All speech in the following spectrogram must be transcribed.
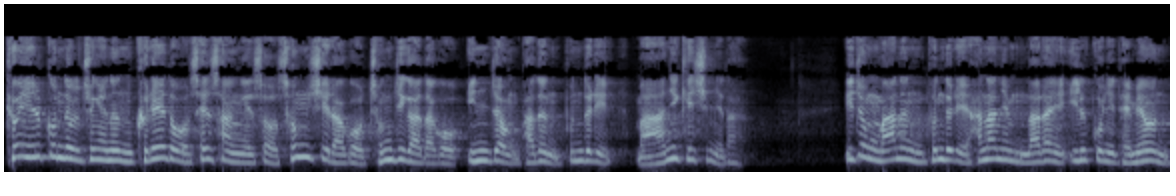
교회 일꾼들 중에는 그래도 세상에서 성실하고 정직하다고 인정받은 분들이 많이 계십니다. 이 중 많은 분들이 하나님 나라의 일꾼이 되면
